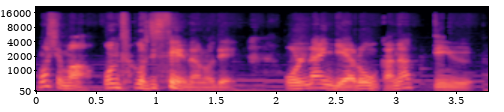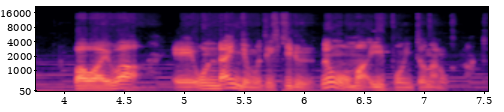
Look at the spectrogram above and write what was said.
もしまあこんなご時世なのでオンラインでやろうかなっていう場合は、えー、オンラインでもできるのもまあいいポイントなのかなと。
